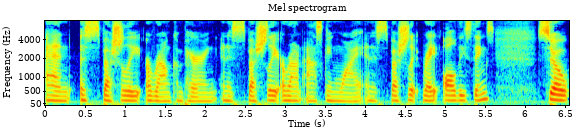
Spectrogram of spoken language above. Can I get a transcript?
and especially around comparing and especially around asking why and especially right all these things so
